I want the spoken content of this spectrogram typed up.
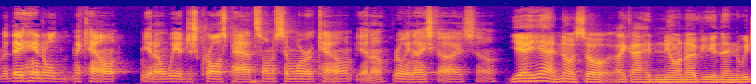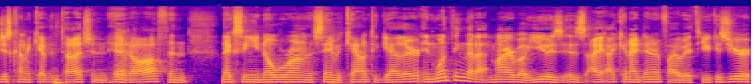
they handled an account. You know, we had just crossed paths on a similar account. You know, really nice guys. So Yeah, yeah, no. So like I had known of you, and then we just kind of kept in touch and hit it off. And next thing you know, we're on the same account together. And one thing that I admire about you is is I, I can identify with you because you're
